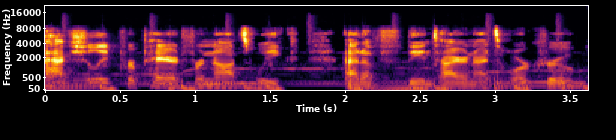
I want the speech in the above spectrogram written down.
actually prepared for Knott's Week out of the entire Nights of Horror crew.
